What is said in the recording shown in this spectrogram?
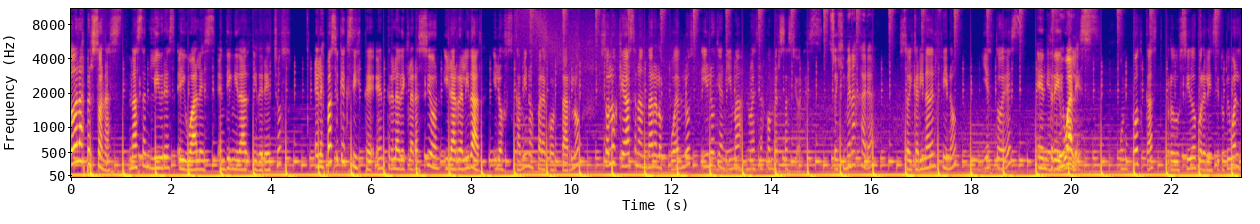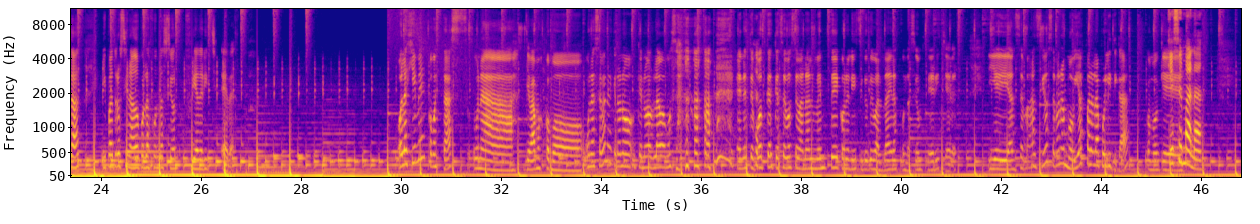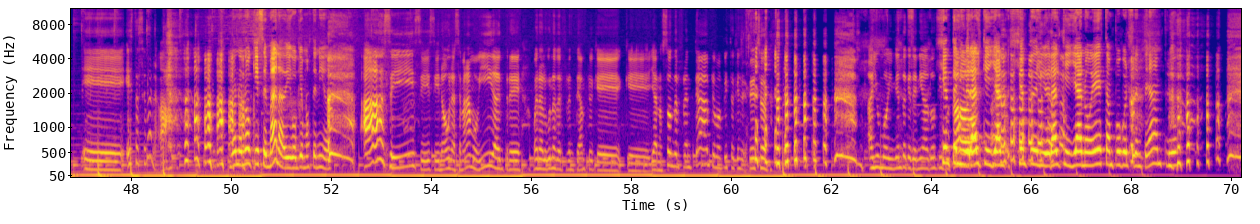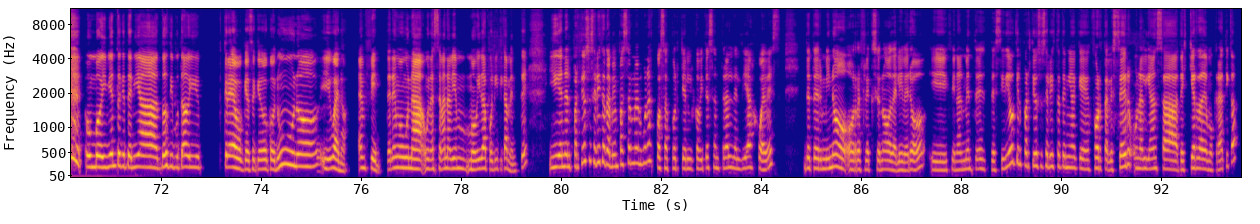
Todas las personas nacen libres e iguales en dignidad y derechos. El espacio que existe entre la declaración y la realidad y los caminos para cortarlo son los que hacen andar a los pueblos y lo que anima nuestras conversaciones. Soy Jimena Jara. Soy Karina Delfino y esto es Entre, Iguales, un podcast producido por el Instituto Igualdad y patrocinado por la Fundación Friedrich Ebert. Hola Jime, ¿cómo estás? Una llevamos como una semana que no, no que no hablábamos en este podcast que hacemos semanalmente con el Instituto Igualdad y la Fundación Friedrich Ebert. Y han, han sido semanas movidas para la política, como que ¿Qué semana? Eh, esta semana. No, no, no, ¿qué semana digo que hemos tenido? Ah, sí, sí, sí, no, una semana movida entre, bueno, algunos del Frente Amplio que, que ya no son del Frente Amplio, hemos visto que, de hecho, hay un movimiento que tenía dos diputados. Gente liberal que ya, gente liberal que ya no es tampoco el Frente Amplio. un movimiento que tenía dos diputados y creo que se quedó con uno, y bueno, en fin, tenemos una, una, semana bien movida políticamente. Y en el Partido Socialista también pasaron algunas cosas, porque el Comité Central del día jueves determinó o reflexionó deliberó y finalmente decidió que el Partido Socialista tenía que fortalecer una alianza de izquierda democrática,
